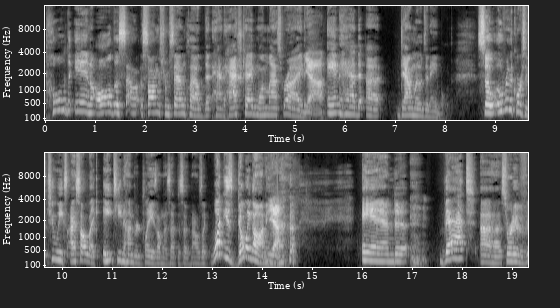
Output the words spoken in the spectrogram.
pulled in all the so- songs from SoundCloud that had hashtag One Last Ride yeah. and had uh, downloads enabled. So over the course of two weeks, I saw like 1,800 plays on this episode, and I was like, "What is going on here?" Yeah. And uh, that uh, sort of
